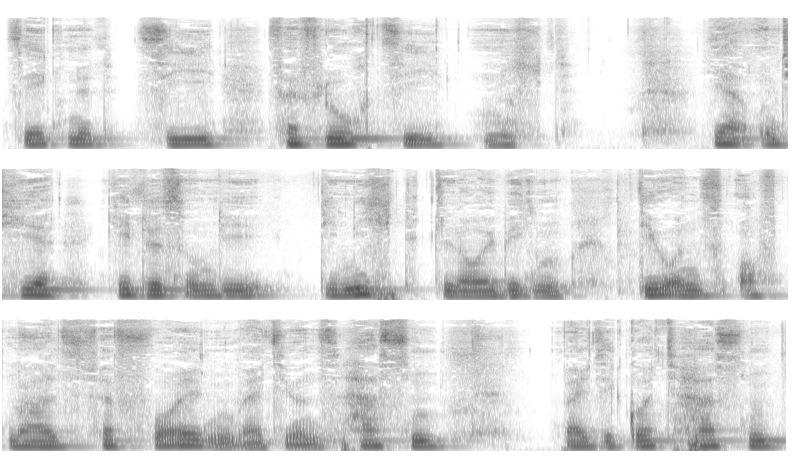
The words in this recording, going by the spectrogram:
segnet sie, verflucht sie nicht. Ja, und hier geht es um die, die Nichtgläubigen, die uns oftmals verfolgen, weil sie uns hassen, weil sie Gott hassen,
